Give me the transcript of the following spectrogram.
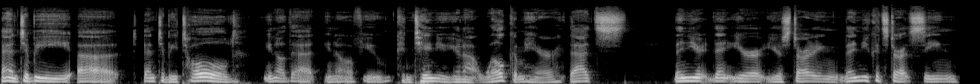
and to be uh, and to be told you know, that, you know, if you continue, you're not welcome here. That's, then you're, then you're, you're starting, then you could start seeing,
